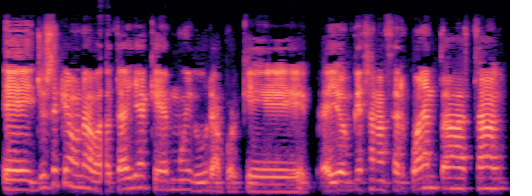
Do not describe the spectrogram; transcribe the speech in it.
Eh, yo sé que es una batalla que es muy dura porque ellos empiezan a hacer cuentas, tal,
